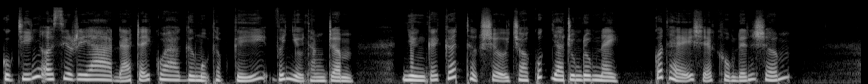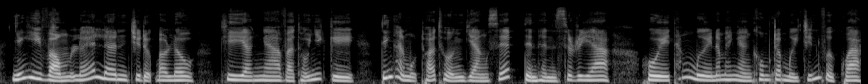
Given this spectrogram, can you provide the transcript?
cuộc chiến ở Syria đã trải qua gần một thập kỷ với nhiều thăng trầm, nhưng cái kết thực sự cho quốc gia Trung Đông này có thể sẽ không đến sớm – những hy vọng lóe lên chưa được bao lâu khi Nga và Thổ Nhĩ Kỳ tiến hành một thỏa thuận dàn xếp tình hình Syria hồi tháng 10 năm 2019 vừa qua,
